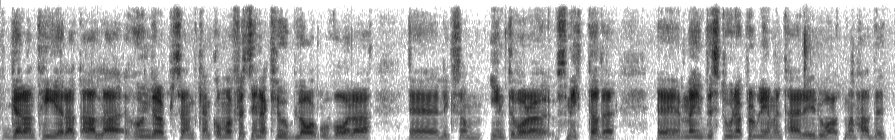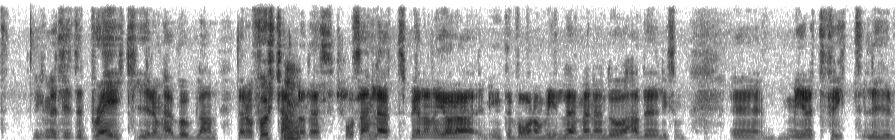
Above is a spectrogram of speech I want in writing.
garantera att alla 100% kan komma från sina klubblag och vara, eh, liksom, inte vara smittade. Eh, men det stora problemet här är ju då att man hade ett, liksom ett litet break i den här bubblan. Där de först samlades och sen lät spelarna göra, inte vad de ville, men ändå hade liksom eh, mer ett fritt liv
